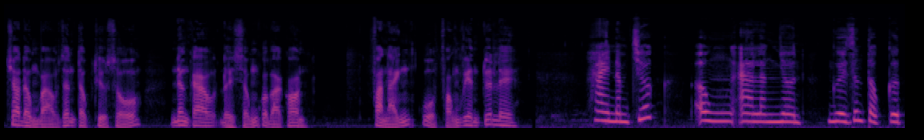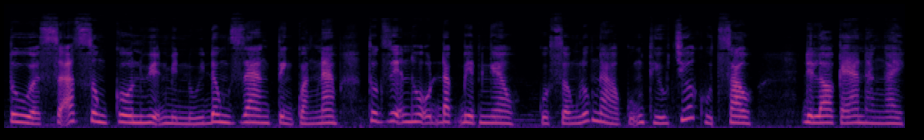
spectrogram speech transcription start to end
cho đồng bào dân tộc thiểu số, nâng cao đời sống của bà con. Phản ánh của phóng viên Tuyết Lê. Hai năm trước, ông A Lăng Nhơn, người dân tộc cơ tu ở xã Sông Côn, huyện miền núi Đông Giang, tỉnh Quảng Nam, thuộc diện hộ đặc biệt nghèo, cuộc sống lúc nào cũng thiếu trước hụt sau. Để lo cái ăn hàng ngày,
